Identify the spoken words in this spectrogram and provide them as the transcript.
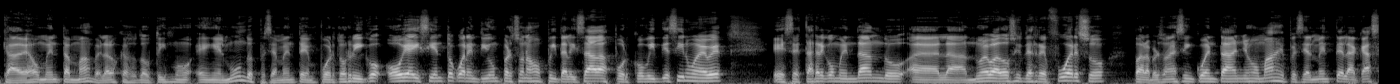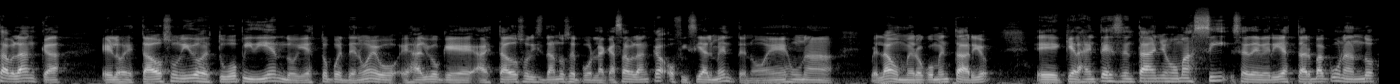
cada vez aumentan más ¿verdad? los casos de autismo en el mundo, especialmente en Puerto Rico. Hoy hay 141 personas hospitalizadas por COVID-19. Eh, se está recomendando la nueva dosis de refuerzo para personas de 50 años o más, especialmente la Casa Blanca en los Estados Unidos estuvo pidiendo, y esto pues de nuevo es algo que ha estado solicitándose por la Casa Blanca oficialmente, no es una, ¿verdad? un mero comentario, eh, que la gente de 60 años o más sí se debería estar vacunando.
